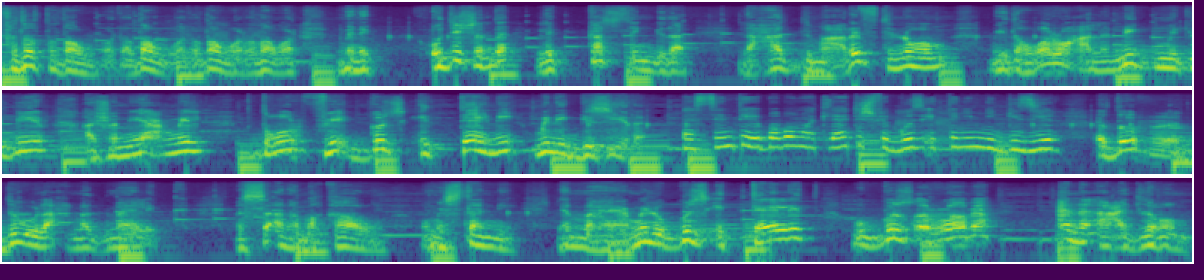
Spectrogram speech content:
فضلت أدور أدور أدور أدور من الاوديشن ده للكاستنج ده لحد ما عرفت إنهم بيدوروا على نجم كبير عشان يعمل دور في الجزء الثاني من الجزيرة. بس انت يا بابا ما طلعتش في الجزء التاني من الجزيرة. الدور دول أحمد مالك. بس أنا بقاوم ومستني لما هيعملوا الجزء الثالث والجزء الرابع أنا قاعد لهم.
